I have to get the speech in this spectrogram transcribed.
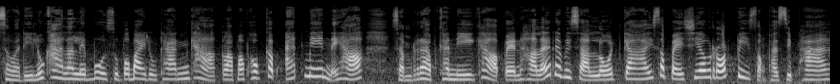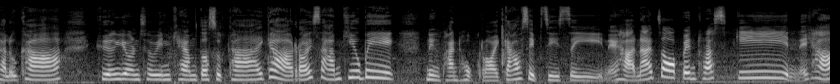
สวัสดีลูกค้าละเล็บบู Superbike ทุกท่านค่ะ กลับมาพบกับแอดมินนะคะสำหรับคันนี้ค่ะเป็น Harley Davidson Road Glide Special รถปี 2015 ค่ะลูกค้า เครื่องยนต์ Twin Cam ตัวสุดท้ายค่ะ 103 cubic 1,690 ซีซีนะคะ หน้าจอเป็น touchscreen นะคะ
